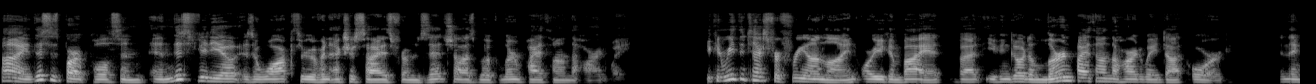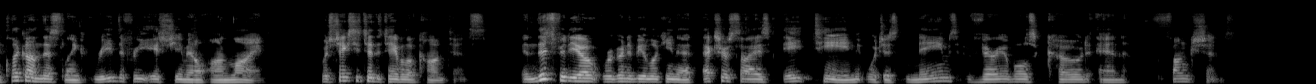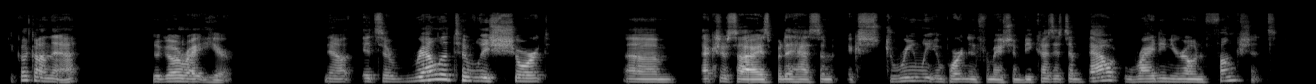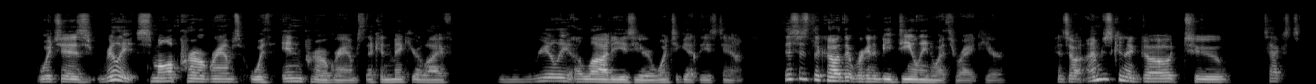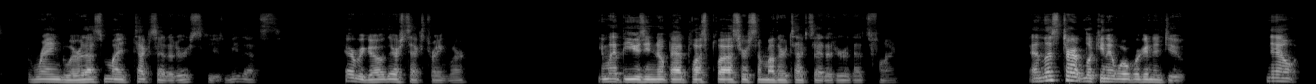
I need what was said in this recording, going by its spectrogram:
Hi, this is Bart Poulson, and this video is a walkthrough of an exercise from Zed Shaw's book, Learn Python the Hard Way. You can read the text for free online, or you can buy it, but you can go to learnpythonthehardway.org and then click on this link, Read the Free HTML Online, which takes you to the table of contents. In this video, we're going to be looking at exercise 18, which is names, variables, code, and functions. If you click on that, you'll go right here. Now, it's a relatively short um, exercise, but it has some extremely important information because it's about writing your own functions, which is really small programs within programs that can make your life really a lot easier once you get these down. This is the code that we're going to be dealing with right here. And so I'm just going to go to Text Wrangler. That's my text editor, excuse me. That's There we go. There's Text Wrangler. You might be using Notepad++ or some other text editor, that's fine. And let's start looking at what we're gonna do. Now,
